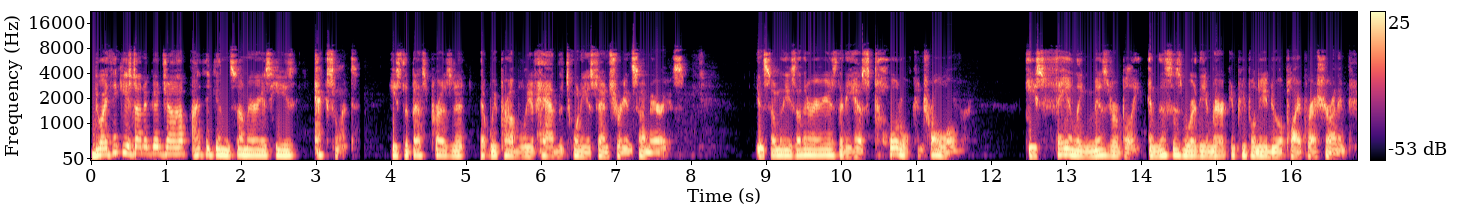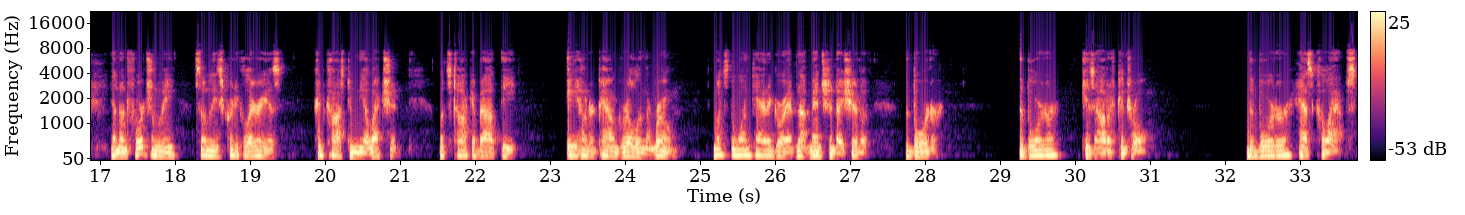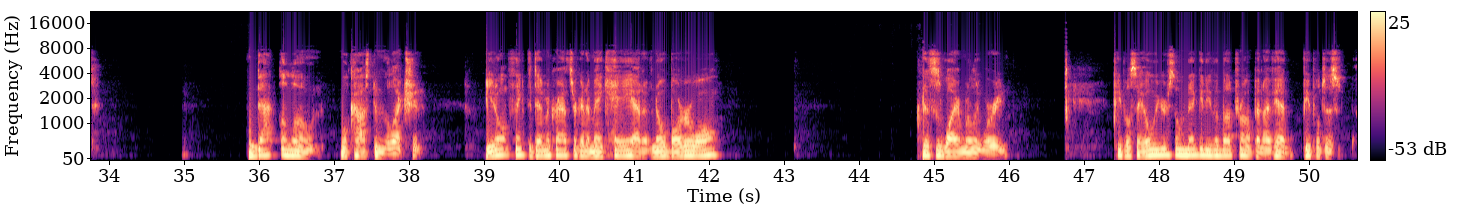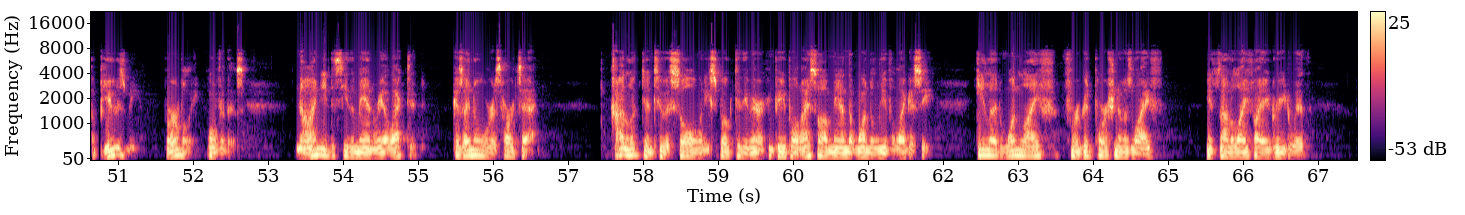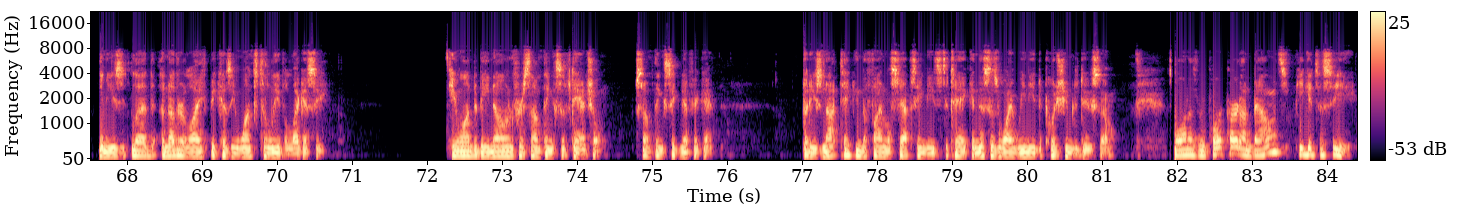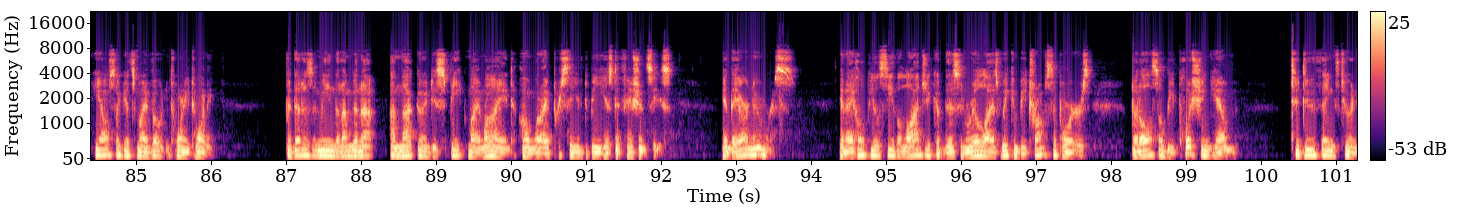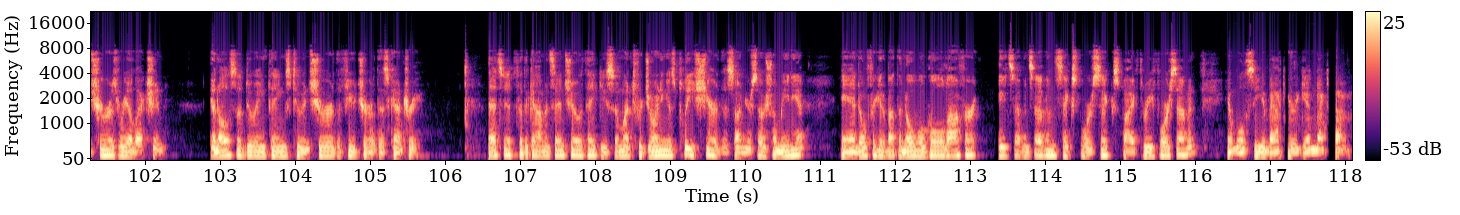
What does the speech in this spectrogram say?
Do I think he's done a good job? I think in some areas he's excellent. He's the best president that we probably have had in the 20th century in some areas. In some of these other areas that he has total control over, he's failing miserably. And this is where the American people need to apply pressure on him. And unfortunately, some of these critical areas could cost him the election. Let's talk about the 800 pound gorilla in the room. What's the one category I've not mentioned I should have? The border. The border is out of control. The border has collapsed. That alone will cost him the election. You don't think the Democrats are going to make hay out of no border wall? This is why I'm really worried people say, "Oh, you're so negative about Trump," and I've had people just abuse me verbally over this. No, I need to see the man reelected because I know where his heart's at. I looked into his soul when he spoke to the American people, and I saw a man that wanted to leave a legacy. He led one life for a good portion of his life. It's not a life I agreed with. And he's led another life because he wants to leave a legacy. He wanted to be known for something substantial, something significant. But he's not taking the final steps he needs to take, and this is why we need to push him to do so. So on his report card on balance, he gets a C. He also gets my vote in 2020. But that doesn't mean that I'm gonna I'm not going to speak my mind on what I perceive to be his deficiencies. And they are numerous. And I hope you'll see the logic of this and realize we can be Trump supporters, but also be pushing him to do things to ensure his reelection and also doing things to ensure the future of this country. That's it for the Common Sense Show. Thank you so much for joining us. Please share this on your social media. And don't forget about the Noble Gold offer, 877 646 5347. And we'll see you back here again next time.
